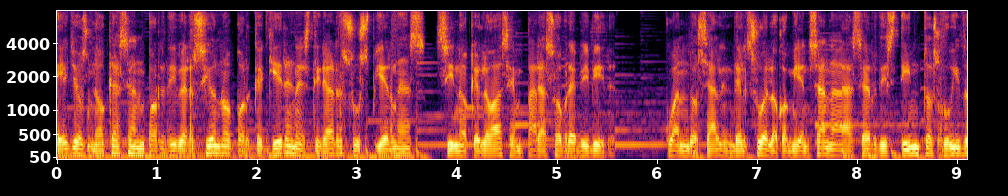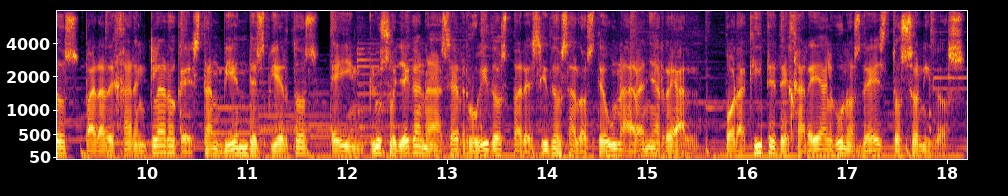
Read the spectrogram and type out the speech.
Ellos no cazan por diversión o porque quieren estirar sus piernas, sino que lo hacen para sobrevivir. Cuando salen del suelo comienzan a hacer distintos ruidos para dejar en claro que están bien despiertos, e incluso llegan a hacer ruidos parecidos a los de una araña real. Por aquí te dejaré algunos de estos sonidos.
